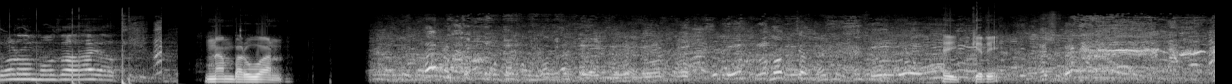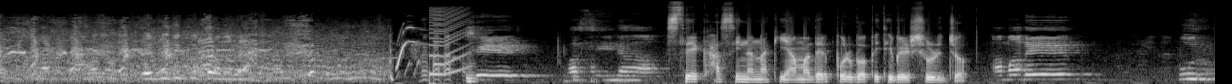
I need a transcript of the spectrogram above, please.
বড় মজা হয় আছে। নাম্বার ওয়ান এই কেরে শেখ হাসিনা নাকি আমাদের পূর্ব পৃথিবীর সূর্য? আমাদের পূর্ব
